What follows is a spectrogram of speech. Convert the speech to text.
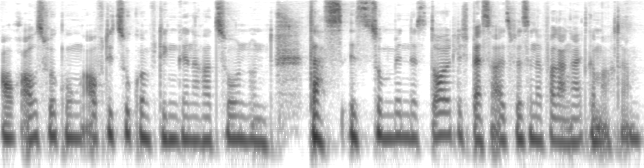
auch Auswirkungen auf die zukünftigen Generationen und das ist zumindest deutlich besser, als wir es in der Vergangenheit gemacht haben.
